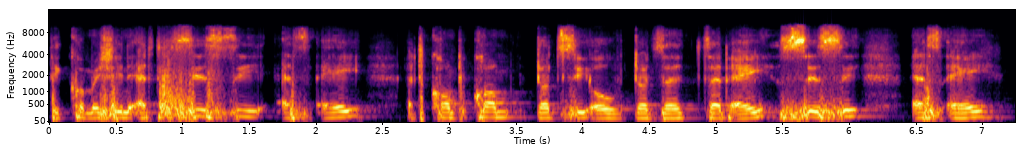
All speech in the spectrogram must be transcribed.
the commission at ccsa at compcom.co.za, ccsa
